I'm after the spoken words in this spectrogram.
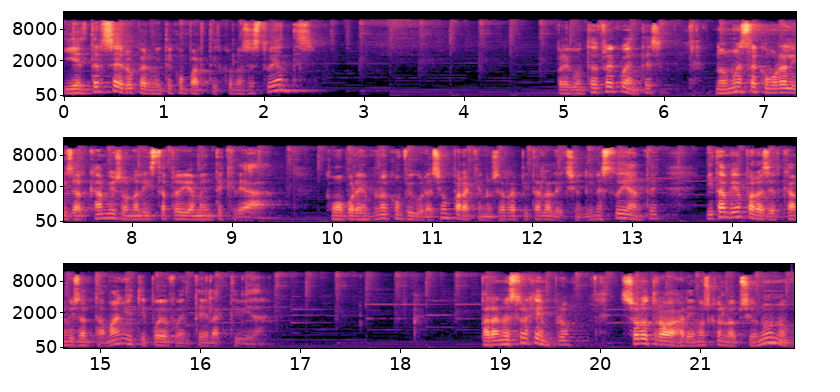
y el tercero permite compartir con los estudiantes. Preguntas frecuentes nos muestra cómo realizar cambios a una lista previamente creada como por ejemplo una configuración para que no se repita la lección de un estudiante y también para hacer cambios al tamaño y tipo de fuente de la actividad. Para nuestro ejemplo, solo trabajaremos con la opción 1,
